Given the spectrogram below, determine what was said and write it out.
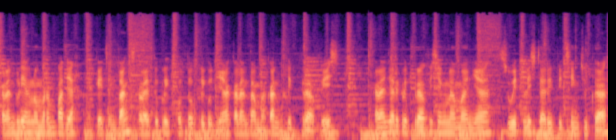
kalian pilih yang nomor 4 ya. Oke centang. Setelah itu klik foto berikutnya kalian tambahkan klip grafis. Kalian cari klip grafis yang namanya sweetlist dari pitching juga.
